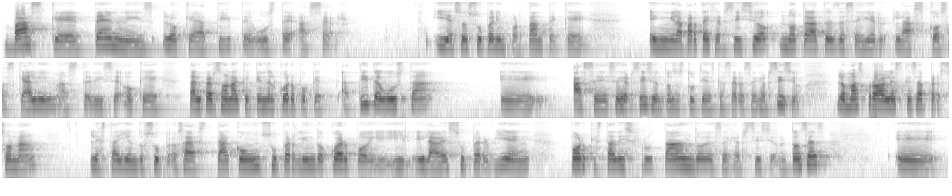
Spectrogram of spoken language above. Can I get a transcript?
básquet, tenis, lo que a ti te guste hacer. Y eso es súper importante que en la parte de ejercicio no trates de seguir las cosas que alguien más te dice o que tal persona que tiene el cuerpo que a ti te gusta eh, hace ese ejercicio, entonces tú tienes que hacer ese ejercicio. Lo más probable es que esa persona le está yendo súper, o sea, está con un súper lindo cuerpo y, la ve súper bien porque está disfrutando de ese ejercicio. Entonces, eh,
